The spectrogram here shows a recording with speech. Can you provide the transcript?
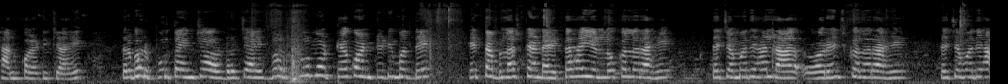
छान क्वालिटीचे आहे. तर भरपूर त्यांच्या ऑर्डरचे आहेत. भरपूर मोठ्या क्वांटिटीमध्ये हे तबला स्टँड आहे. तर हा येल्लो कलर आहे. त्याच्यामध्ये हा लाल ऑरेंज कलर आहे. त्याच्यामध्ये हा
